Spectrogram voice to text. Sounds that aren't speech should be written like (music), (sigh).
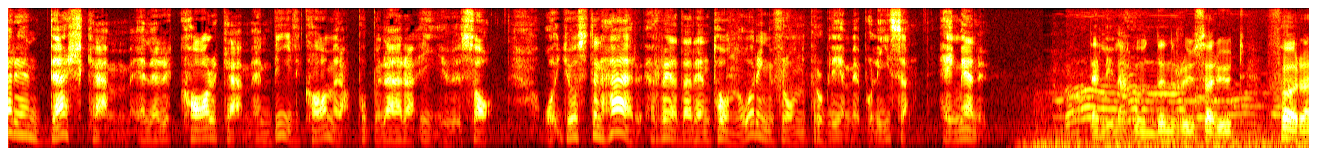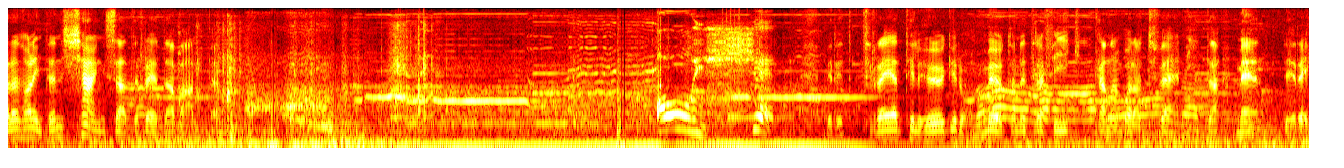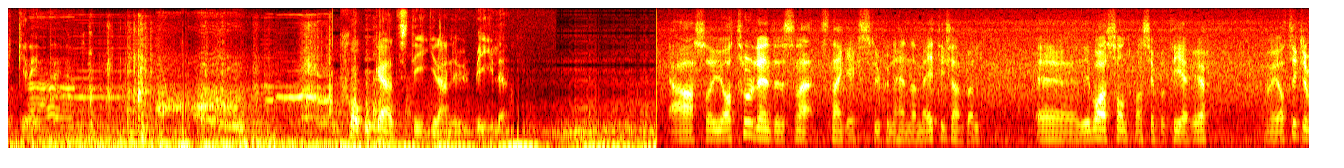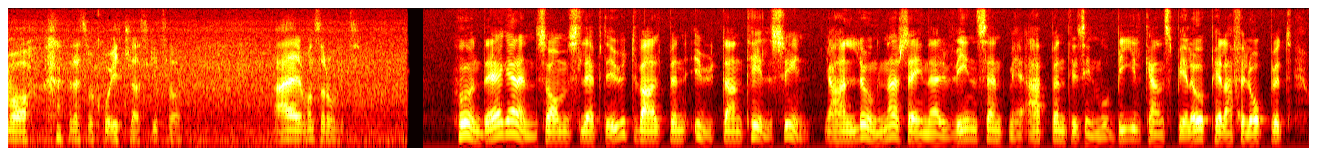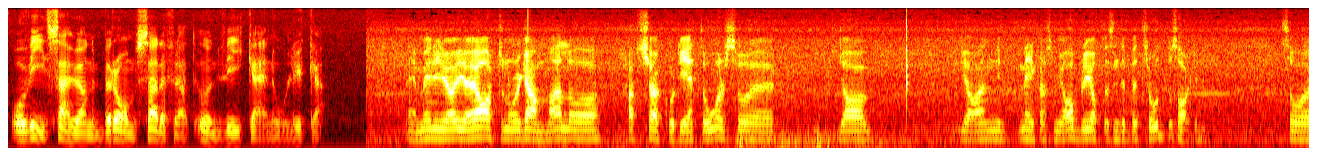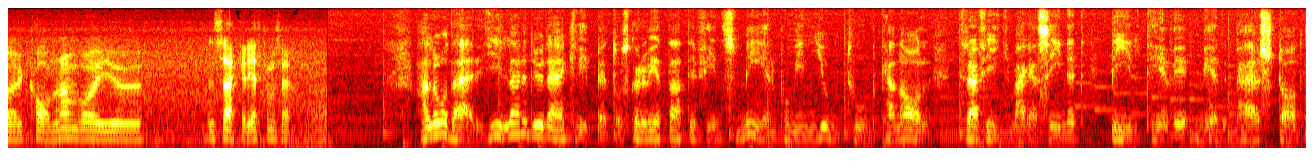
Är en dashcam eller carcam en bilkamera populära i USA? Och just den här räddade en tonåring från problem med polisen. Häng med nu! Den lilla hunden rusar ut. Föraren har inte en chans att rädda valpen. Holy shit! Med ett träd till höger och mötande trafik kan han bara tvärnita, men det räcker inte. Chockad stiger han ur bilen. Ja, alltså jag trodde inte sån här, sån här grej skulle kunna hända mig till exempel. Eh, det är bara sånt man ser på TV. Men jag tyckte det var (laughs) rätt så skitläskigt så. Nej, det var inte så roligt. Hundägaren som släppte ut valpen utan tillsyn, ja han lugnar sig när Vincent med appen till sin mobil kan spela upp hela förloppet och visa hur han bromsade för att undvika en olycka. Nej, men jag, jag är 18 år gammal och haft körkort i ett år så eh, jag, jag, en människa som jag blir oftast inte betrodd på saker. Så eh, kameran var ju en säkerhet kan man säga. Hallå där! Gillade du det här klippet då ska du veta att det finns mer på min Youtube-kanal Trafikmagasinet Bil-TV med Perstad.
